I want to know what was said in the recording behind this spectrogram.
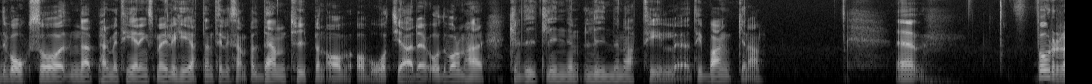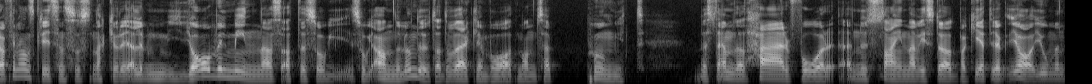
Det var också den här permitteringsmöjligheten till exempel, den typen av, av åtgärder och det var de här kreditlinjerna till, till bankerna. Eh, förra finanskrisen så snackade eller jag vill minnas att det såg, såg annorlunda ut, att det verkligen var att man så här punkt bestämde att här får, eh, nu signar vi stödpaket. Ja, ja jo men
